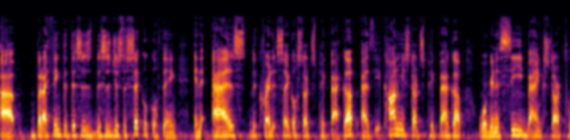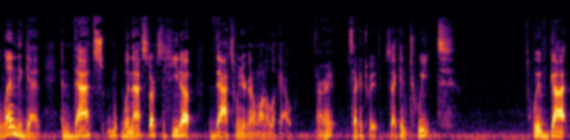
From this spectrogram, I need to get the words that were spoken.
Uh, but I think that this is this is just a cyclical thing, and as the credit cycle starts to pick back up, as the economy starts to pick back up, we're going to see banks start to lend again, and that's when that starts to heat up. That's when you're going to want to look out. All right. Second tweet. Second tweet. We've got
